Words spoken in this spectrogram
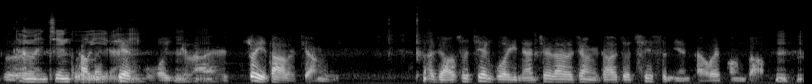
是他们建国以来。建国以来最大的降雨。那假如是建国以来最大的降雨，大概就七十年才会碰到。嗯哼，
